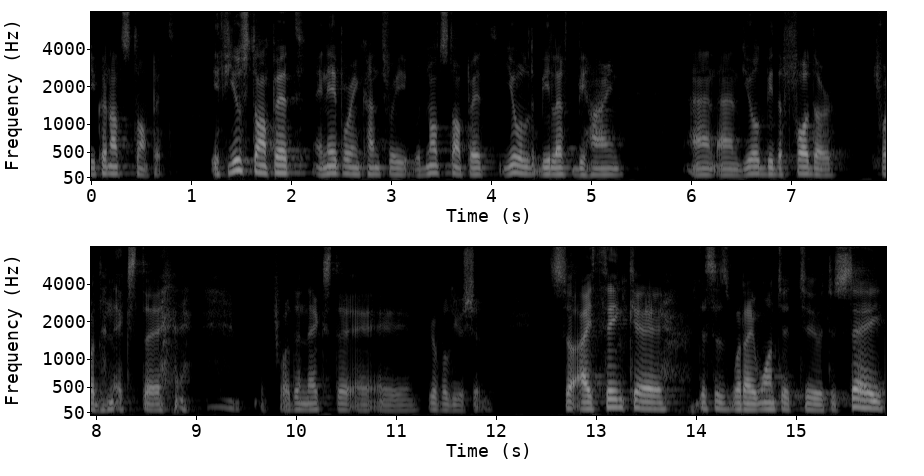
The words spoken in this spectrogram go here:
you cannot stop it. If you stop it, a neighboring country would not stop it, you will be left behind and, and you'll be the fodder for the next, uh, for the next uh, uh, revolution. So I think uh, this is what I wanted to, to say.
